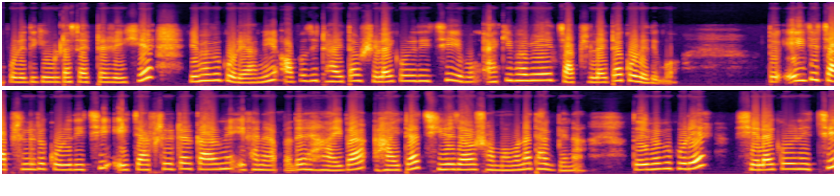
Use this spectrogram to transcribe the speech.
উপরের দিকে উল্টা সাইডটা রেখে এভাবে করে আমি অপোজিট হাইটাও সেলাই করে দিচ্ছি এবং একইভাবে চাপ সেলাইটা করে দিব। তো এই যে চাপ সেলাইটা করে দিচ্ছি, এই চাপ সেলাইটার কারণে এখানে আপনাদের হাই বা হাইটা ছিঁড়ে যাওয়ার সম্ভাবনা থাকবে না। তো এইভাবে করে সেলাই করে নিচ্ছি।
